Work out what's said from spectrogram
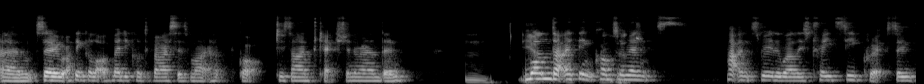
Um, so I think a lot of medical devices might have got design protection around them. Mm. Yeah. One that I think complements patents really well is trade secret. So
